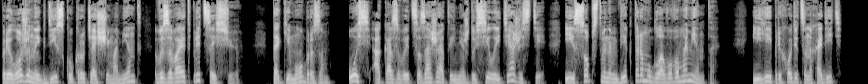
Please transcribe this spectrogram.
Приложенный к диску крутящий момент вызывает прецессию. Таким образом, ось оказывается зажатой между силой тяжести и собственным вектором углового момента, и ей приходится находить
